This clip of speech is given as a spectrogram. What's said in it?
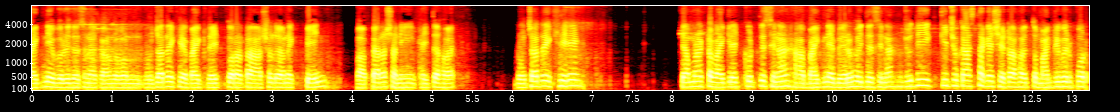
বাইক নিয়ে বেরোইতেছি না, কারণ রোজা রেখে বাইক রাইড করাটা আসলে অনেক পেইন বা প্যারাসানি খাইতে হয়। রোজা রেখে তেমন একটা বাইক রাইড করতেছি না, আর বাইক নিয়ে বের হইতেছি না। যদি কিছু কাজ থাকে সেটা হয়তো মাগরিবের পর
